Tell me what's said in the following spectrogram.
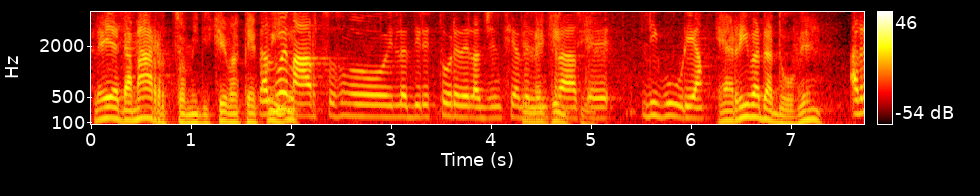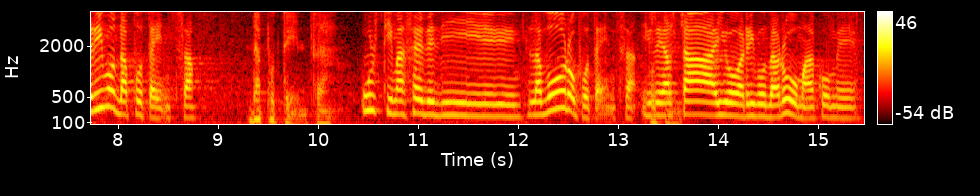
Lei è da marzo, mi diceva che è Dal qui? Dal 2 marzo sono il direttore dell'Agenzia delle Entrate Liguria. E arriva da dove? Arrivo da Potenza. Da Potenza? Ultima sede di lavoro Potenza. In Potenza. realtà io arrivo da Roma come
